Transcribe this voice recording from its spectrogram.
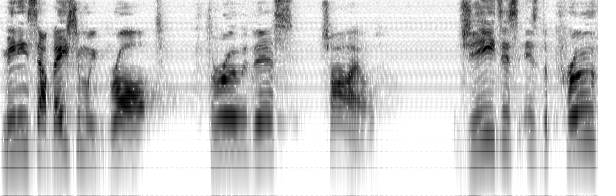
meaning salvation we brought through this child. Jesus is the proof,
